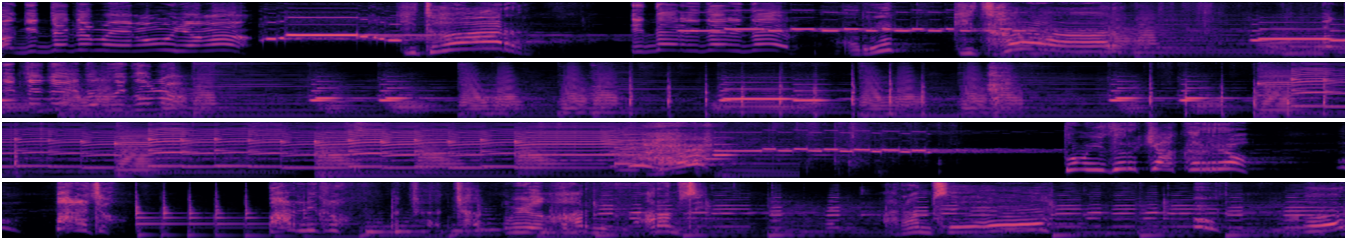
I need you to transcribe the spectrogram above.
बगीचे के मैं हूँ यहाँ। किधर? इधर इधर इधर। अरे किधर? बगीचे के इधर देखो ना। से। और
